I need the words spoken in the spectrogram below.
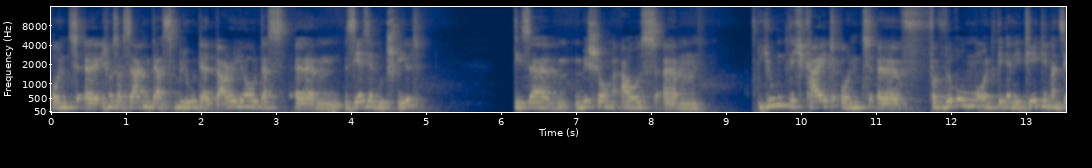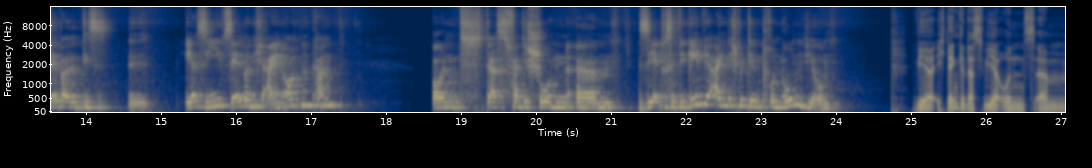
Und äh, ich muss auch sagen, dass Blue Del Barrio das ähm, sehr, sehr gut spielt diese Mischung aus ähm, Jugendlichkeit und äh, Verwirrung und Genialität, die man selber, dieses, äh, er sie selber nicht einordnen kann. Und das fand ich schon ähm, sehr interessant. Wie gehen wir eigentlich mit den Pronomen hier um? Wir, ich denke, dass wir uns ähm,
